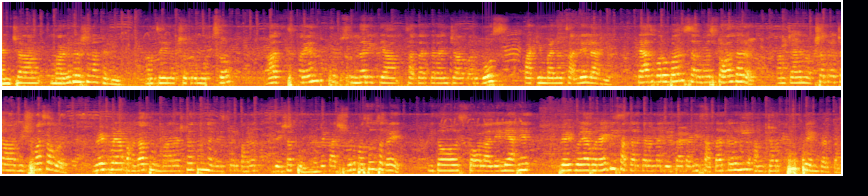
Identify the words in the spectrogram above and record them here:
यांच्या मार्गदर्शनाखाली आमचे नक्षत्र महोत्सव आजपर्यंत खूप सुंदररित्या सातारकरांच्या भरघोस पाठिंब्यानं चाललेलं आहे. त्याचबरोबर सर्व स्टॉलधारक आमच्या नक्षत्राच्या विश्वासावर वेगवेगळ्या भागातून महाराष्ट्रातून नव्हे तर भारत देशातून म्हणजे काश्मीरपासून सगळे इथं स्टॉल आलेले आहेत. वेगवेगळ्या व्हरायटी सातारकरांना देतात आणि सातारकरही आमच्यावर खूप प्रेम करतात.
